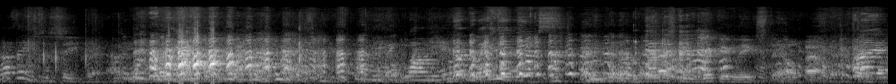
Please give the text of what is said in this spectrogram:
Nothing's a secret. I mean, People on the internet. We're asking WikiLeaks to help out. I,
